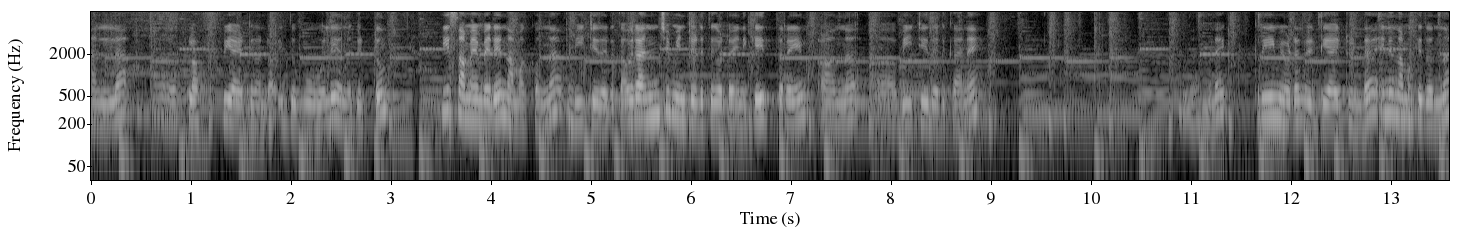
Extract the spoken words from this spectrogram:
നല്ല ഫ്ലഫി ആയിട്ട് കണ്ടോ ഇതുപോലെ ഒന്ന് കിട്ടും. ഈ സമയം വരെ നമുക്കൊന്ന് ബീറ്റ് ചെയ്തെടുക്കാം. ഒരു അഞ്ച് മിനിറ്റ് എടുത്ത് കേട്ടോ എനിക്ക് ഇത്രയും ഒന്ന് ബീറ്റ് ചെയ്തെടുക്കാനേ. നമ്മുടെ ക്രീം ഇവിടെ റെഡി ആയിട്ടുണ്ട്. ഇനി നമുക്കിതൊന്ന്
